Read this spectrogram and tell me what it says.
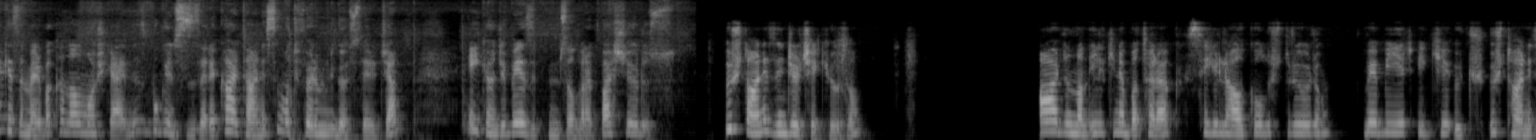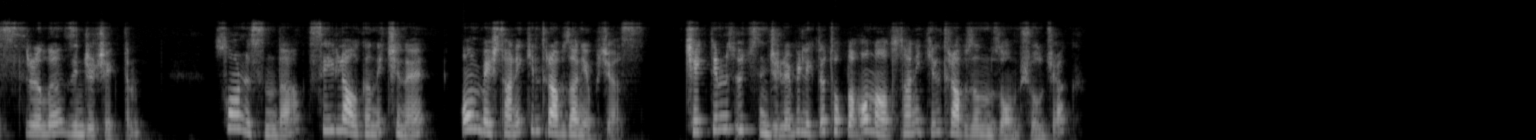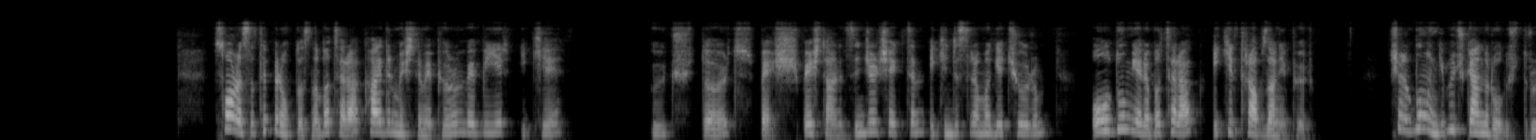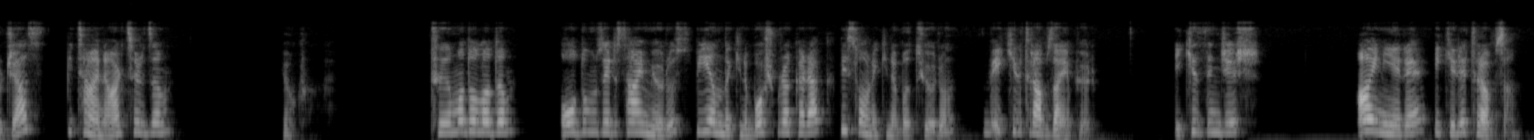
Herkese merhaba kanalıma hoş geldiniz. Bugün sizlere kar tanesi motif örümünü göstereceğim. İlk önce beyaz ipimizi alarak başlıyoruz. 3 tane zincir çekiyorum. Ardından ilkine batarak sihirli halka oluşturuyorum. Ve 1, 2, 3. 3 tane sıralı zincir çektim. Sonrasında sihirli halkanın içine 15 tane ikili trabzan yapacağız. Çektiğimiz 3 zincirle birlikte toplam 16 tane ikili trabzanımız olmuş olacak. Sonrasında tepe noktasına batarak kaydırma işlemi yapıyorum ve 1, 2, 3, 4, 5. 5 tane zincir çektim. İkinci sırama geçiyorum. Olduğum yere batarak ikili trabzan yapıyorum. Şimdi bunun gibi üçgenler oluşturacağız. Bir tane artırdım. Yok. Tığıma doladım. Olduğumuz yeri saymıyoruz. Bir yanındakini boş bırakarak bir sonrakine batıyorum ve ikili trabzan yapıyorum. 2 zincir. Aynı yere ikili trabzan.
